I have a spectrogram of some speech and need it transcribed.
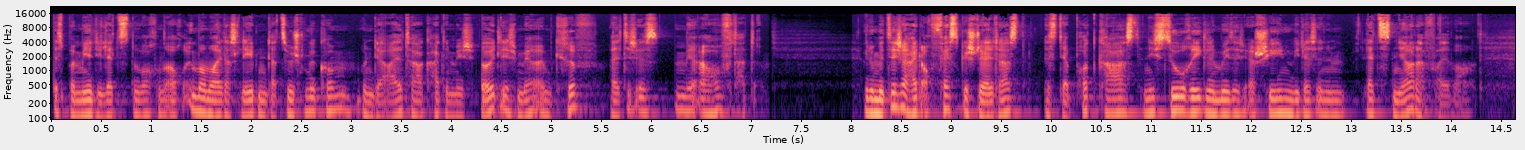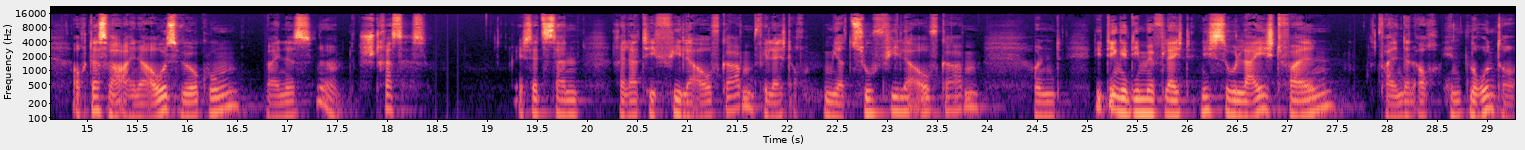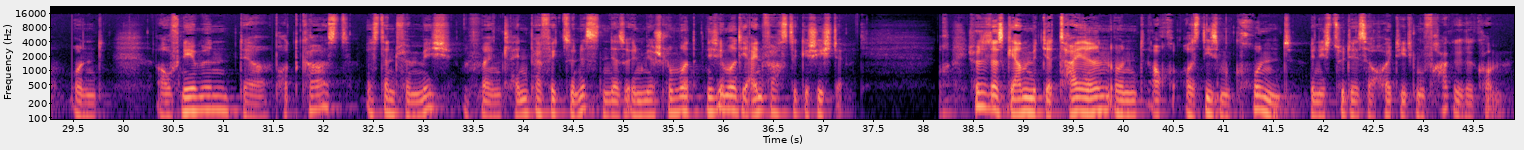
ist bei mir die letzten Wochen auch immer mal das Leben dazwischen gekommen und der Alltag hatte mich deutlich mehr im Griff, als ich es mir erhofft hatte. Wie du mit Sicherheit auch festgestellt hast, ist der Podcast nicht so regelmäßig erschienen, wie das im letzten Jahr der Fall war. Auch das war eine Auswirkung meines ja, Stresses. Ich setze dann relativ viele Aufgaben, vielleicht auch mir zu viele Aufgaben. Und die Dinge, die mir vielleicht nicht so leicht fallen, fallen dann auch hinten runter. Und Aufnehmen der Podcast ist dann für mich und meinen kleinen Perfektionisten, der so in mir schlummert, nicht immer die einfachste Geschichte. Ich würde das gern mit dir teilen und auch aus diesem Grund bin ich zu dieser heutigen Frage gekommen.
